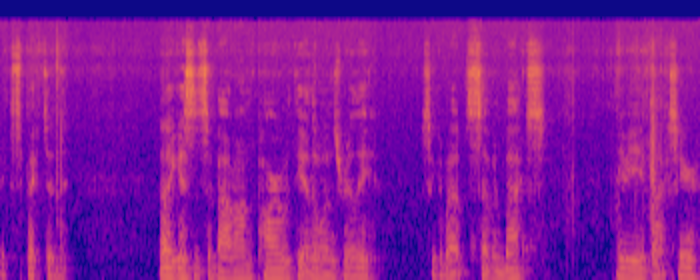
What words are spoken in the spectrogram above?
expected. I guess it's about on par with the other ones, really. Looks like about seven bucks, maybe eight bucks here.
